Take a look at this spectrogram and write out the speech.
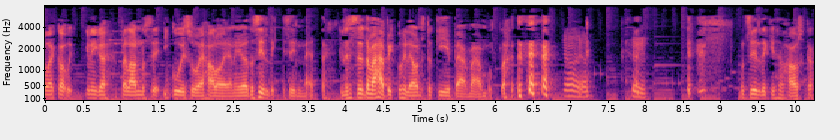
Vaikka niinkö pelannut se ikuisuuden haloja, niin joutui siltikin sinne, että kyllä se sieltä vähän pikkuhiljaa onnistui kiipeämään, mutta... joo, joo. Hmm. Mut siltikin se on hauska.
